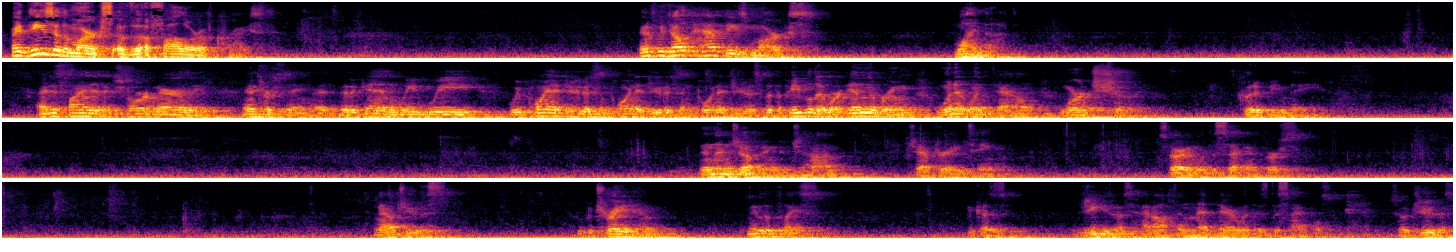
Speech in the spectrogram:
Right? These are the marks of the, a follower of Christ. And if we don't have these marks, why not? I just find it extraordinarily interesting that, that again, we, we, we point at Judas and point at Judas and point at Judas, but the people that were in the room when it went down weren't sure. Could it be me? And then jumping to John chapter 18, starting with the second verse. Now Judas, who betrayed him, knew the place because Jesus had often met there with his disciples. So Judas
